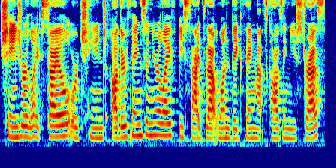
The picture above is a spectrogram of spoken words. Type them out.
change your lifestyle or change other things in your life besides that one big thing that's causing you stress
